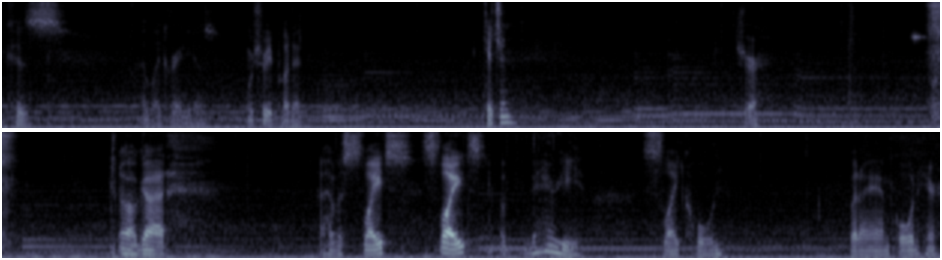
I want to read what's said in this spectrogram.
Because I like radios. Where should we put it? Kitchen? Sure. Oh god. I have a slight, slight, a very slight cold. But I am cold here.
